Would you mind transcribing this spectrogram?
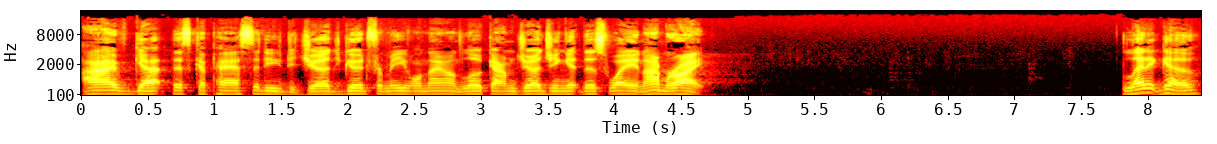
I've got this capacity to judge good from evil now, and look, I'm judging it this way, and I'm right. Let it go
